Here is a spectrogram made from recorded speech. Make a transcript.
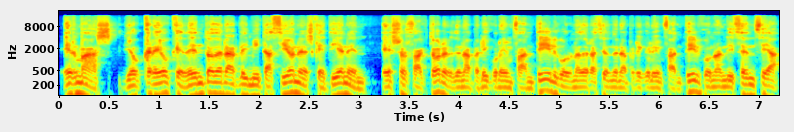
Es más, yo creo que dentro de las limitaciones que tienen esos factores de una película infantil, con una duración de una película infantil, con una licencia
